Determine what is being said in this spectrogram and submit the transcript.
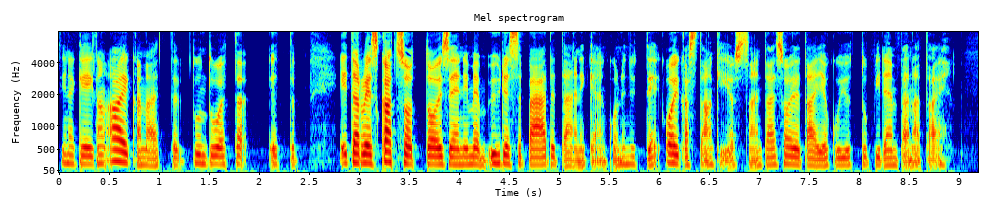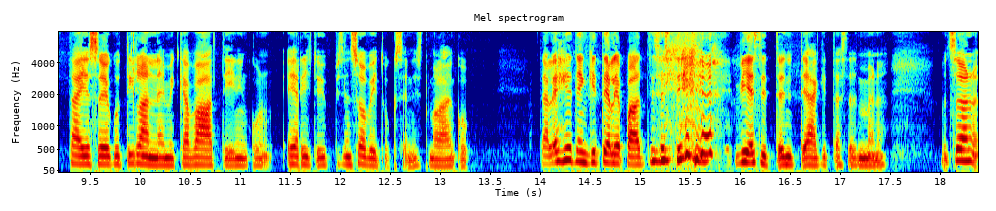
siinä keikan aikana, että tuntuu, että, että ei tarvitse katsoa toiseen, niin me yhdessä päätetään ikään kuin, että nyt te oikastaankin jossain tai soitetaan joku juttu pidempänä. Tai, tai jos on joku tilanne, mikä vaatii niin kuin erityyppisen sovituksen, niin sitten me ollaan niin tälle jotenkin telepaattisesti viestitty, nyt tehdäänkin tästä tämmöinen. Mutta se on,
